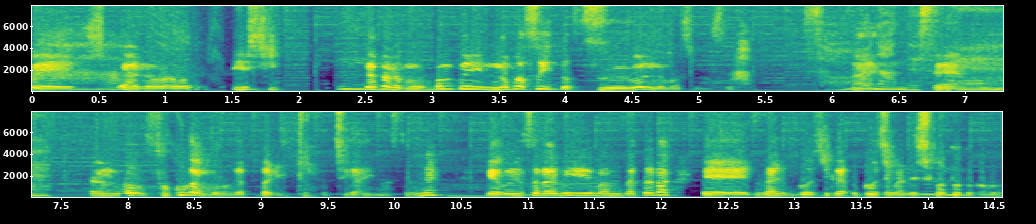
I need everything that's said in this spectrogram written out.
えー、あの意識。だからもう本当に伸ばす人すごい伸ばします。そうなんですね。はい。えーそこがもうやっぱりちょっと違いますよね。逆にサラリーマンだから、えー、5, 時か5時まで仕事とか、うん、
